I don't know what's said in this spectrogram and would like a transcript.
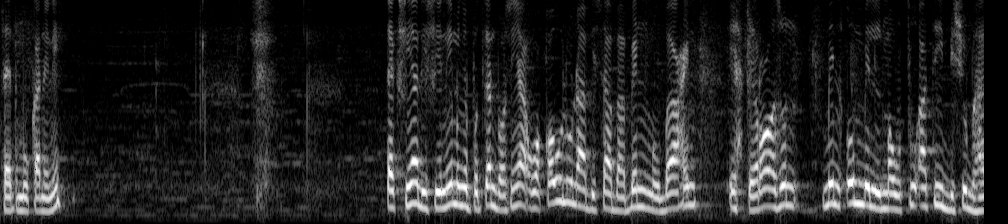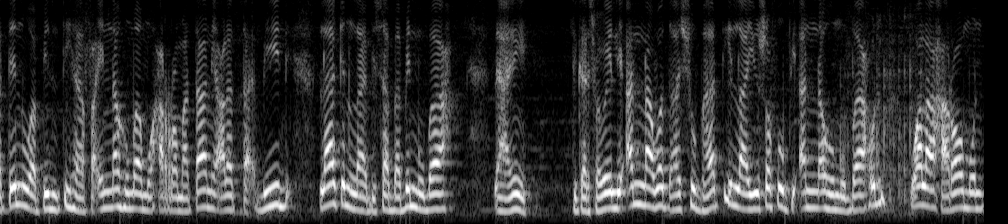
saya temukan ini teksnya di sini menyebutkan bahwasanya wa qauluna bisababin mubahin ihtirazun min ummil mautu'ati bisyubhatin wa bintiha fa innahuma muharramatani ala ta'bid lakin la bisababin mubah. Nah ini garis bawahi li anna wadha syubhati la yusafu bi annahu mubahun wala haramun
